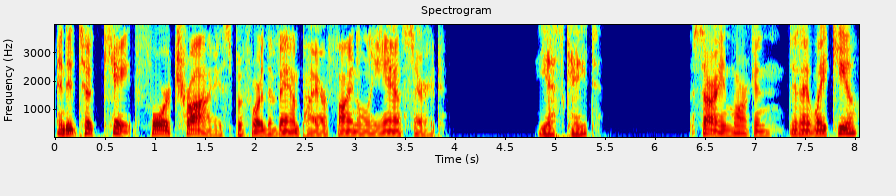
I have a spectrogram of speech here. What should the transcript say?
and it took Kate four tries before the vampire finally answered. Yes, Kate? Sorry, Morgan. Did I wake you?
